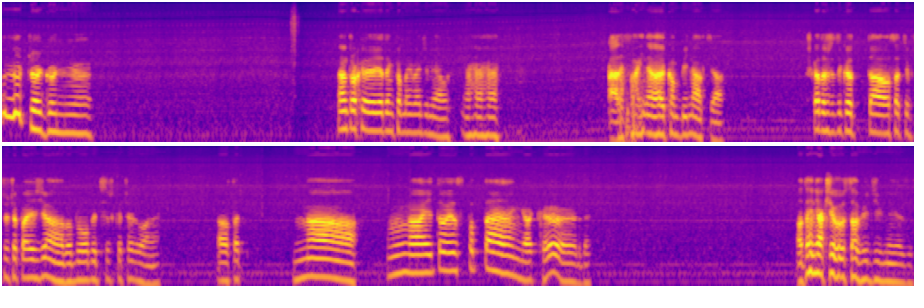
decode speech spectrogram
Dlaczego nie? Tam trochę jeden kombajn będzie miał. Ehehe. Ale fajna kombinacja. Szkoda, że tylko ta ostatnia przyczepa jest zielona, bo byłoby troszkę czerwone. A ostat... No. No i to jest potęga, kurde. A ten jak się ustawił dziwnie, Jezus.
